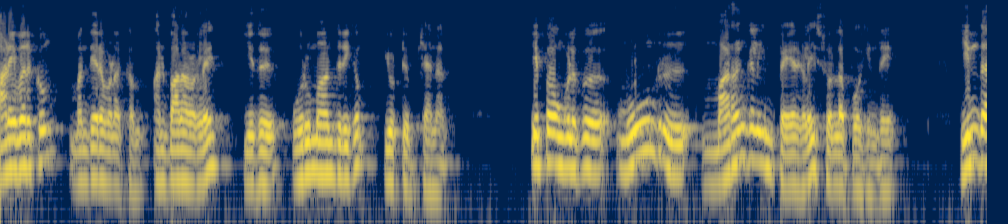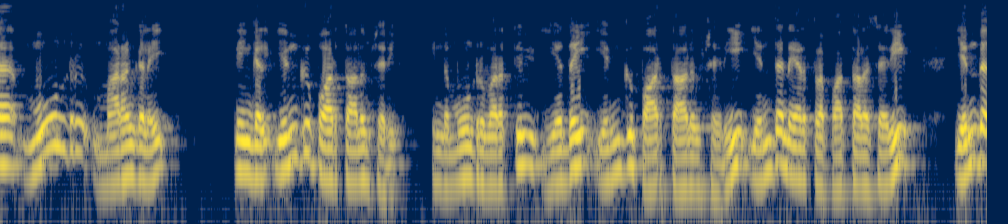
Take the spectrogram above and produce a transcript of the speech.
அனைவருக்கும் மந்திர வணக்கம். அன்பானவர்களே இது ஒரு மாந்திரிகம் யூடியூப் சேனல். இப்போ உங்களுக்கு மூன்று மரங்களின் பெயர்களை சொல்லப் போகின்றேன். இந்த மூன்று மரங்களை நீங்கள் எங்கு பார்த்தாலும் சரி இந்த மூன்று மரத்தில் எதை எங்கு பார்த்தாலும் சரி எந்த நேரத்தில் பார்த்தாலும் சரி எந்த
